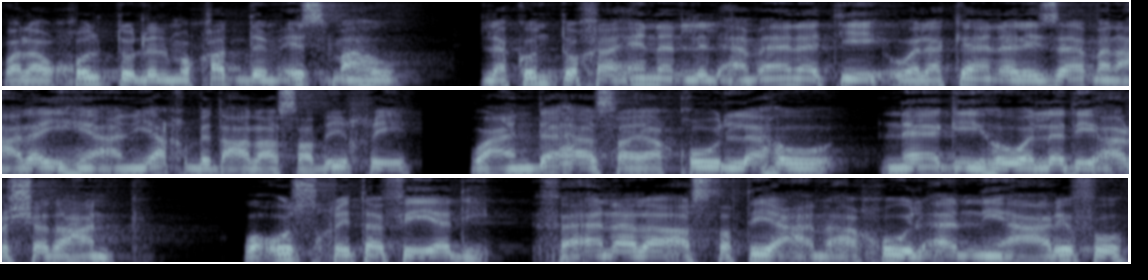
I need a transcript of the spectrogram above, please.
ولو قلت للمقدم اسمه لكنت خائنا للأمانة ولكان لزاما عليه أن يقبض على صديقي وعندها سيقول له ناجي هو الذي أرشد عنك وأسقط في يدي. فأنا لا أستطيع أن أقول أني أعرفه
